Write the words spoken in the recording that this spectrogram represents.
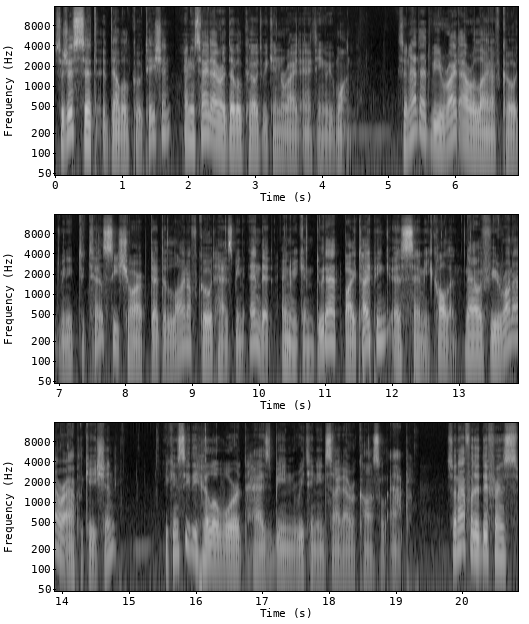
So just set a double quotation and inside our double quote we can write anything we want. So now that we write our line of code, we need to tell C Sharp that the line of code has been ended and we can do that by typing a semicolon. Now if we run our application, you can see the hello world has been written inside our console app. So now for the difference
